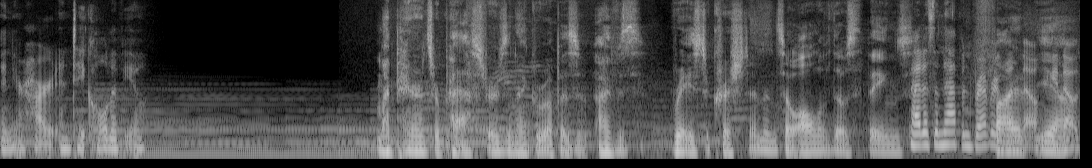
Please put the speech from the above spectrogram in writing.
in your heart and take hold of you? My parents are pastors, and I grew up as I was raised a Christian, and so all of those things. That doesn't happen for everyone, Fine, though. Yeah, You know,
